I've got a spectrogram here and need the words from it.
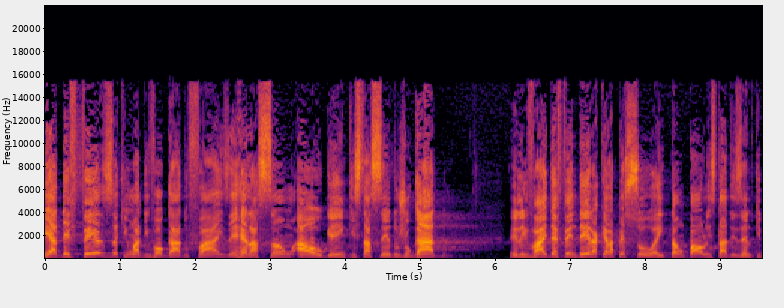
é a defesa que um advogado faz em relação a alguém que está sendo julgado. Ele vai defender aquela pessoa. Então, Paulo está dizendo que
